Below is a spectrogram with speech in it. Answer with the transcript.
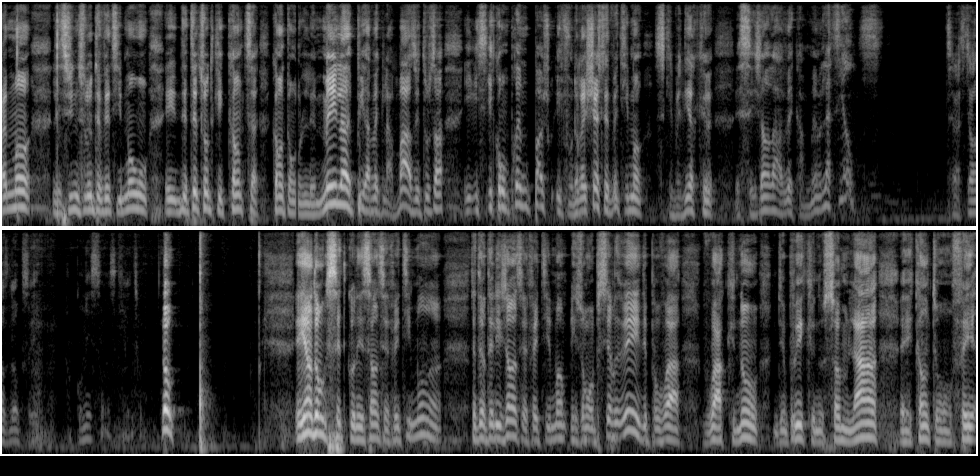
vraiment les unes sur l'autre, effectivement. Et de telle sorte que quand, quand on les met là, et puis avec la base et tout ça, ils ne comprennent pas. Il faut des recherches, effectivement. Ce qui veut dire que ces gens-là avaient quand même la science. C'est la science, donc c'est la connaissance qui est tout. Donc, Ayant donc cette connaissance, effectivement, cette intelligence, effectivement, ils ont observé de pouvoir voir que non, depuis que nous sommes là, et quand on fait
